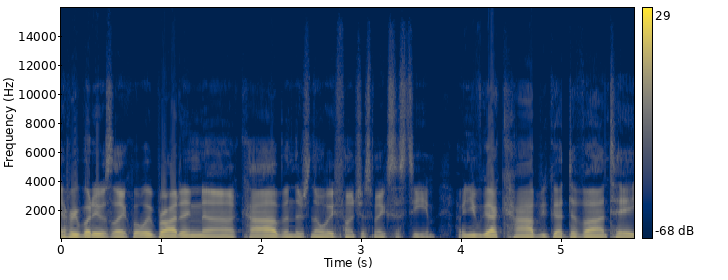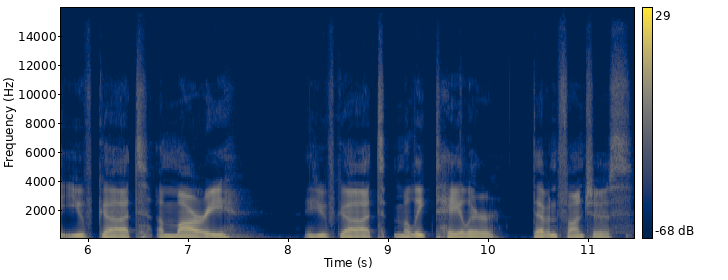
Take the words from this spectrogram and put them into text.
everybody was like, well, we brought in uh, Cobb, and there's no way Funchess makes this team. I mean, you've got Cobb, you've got Davante, you've got Amari, you've got Malik Taylor, Devin Funchess,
